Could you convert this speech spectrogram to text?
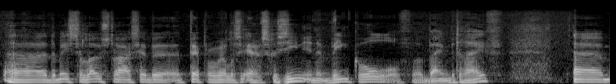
Eh, de meeste luisteraars hebben Pepper wel eens ergens gezien in een winkel of eh, bij een bedrijf. Ehm,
